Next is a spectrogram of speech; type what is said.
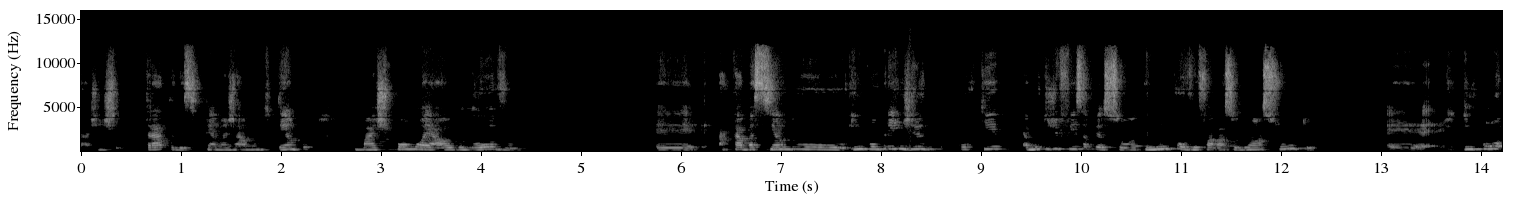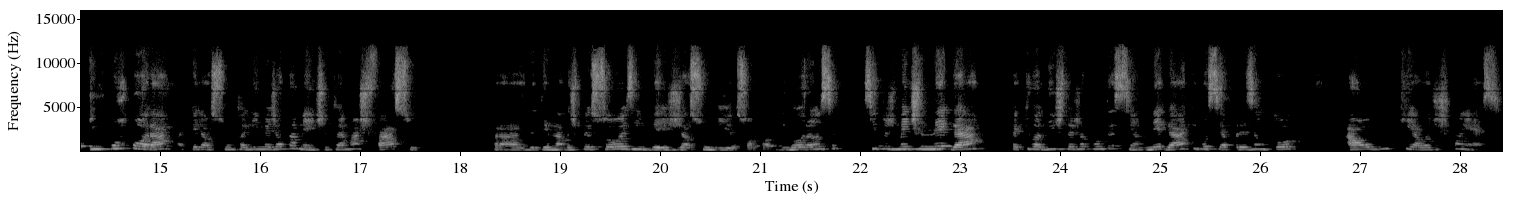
A gente trata desse tema já há muito tempo, mas como é algo novo, é, acaba sendo incompreendido, porque é muito difícil a pessoa que nunca ouviu falar sobre um assunto é, incorporar aquele assunto ali imediatamente. Então, é mais fácil para determinadas pessoas, em vez de assumir a sua própria ignorância, simplesmente negar que aquilo ali esteja acontecendo, negar que você apresentou algo que ela desconhece.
